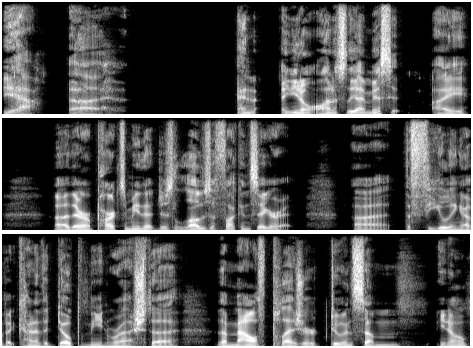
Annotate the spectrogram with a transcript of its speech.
yeah. Uh, and, you know, honestly, I miss it. I, uh, there are parts of me that just loves a fucking cigarette. Uh, the feeling of it, kind of the dopamine rush, the, the mouth pleasure, doing something, you know,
